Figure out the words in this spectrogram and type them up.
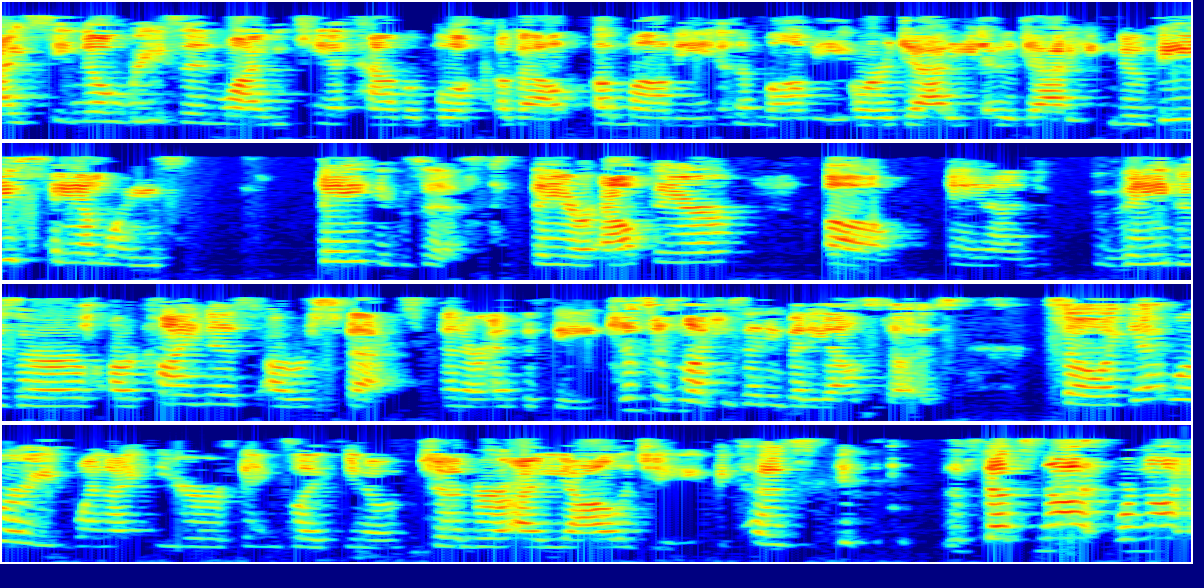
I see no reason why we can't have a book about a mommy and a mommy or a daddy and a daddy. You know, these families, they exist. They are out there, um, and they deserve our kindness, our respect, and our empathy just as much as anybody else does. So I get worried when I hear things like, you know, gender ideology because it, that's not, we're not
